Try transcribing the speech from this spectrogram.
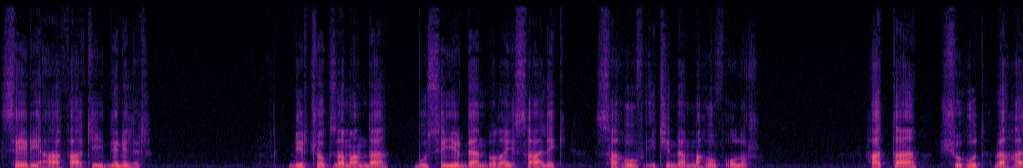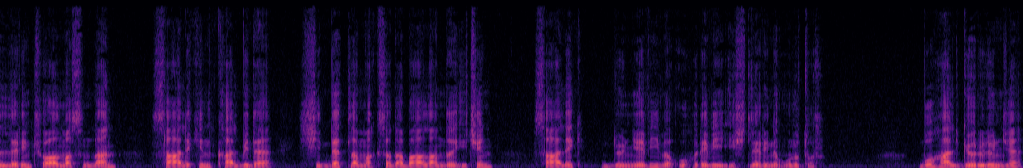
seyri afaki denilir. Birçok zamanda bu seyirden dolayı salik, sahuf içinde mahuf olur. Hatta şuhut ve hallerin çoğalmasından salikin kalbi de şiddetle maksada bağlandığı için salik dünyevi ve uhrevi işlerini unutur. Bu hal görülünce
